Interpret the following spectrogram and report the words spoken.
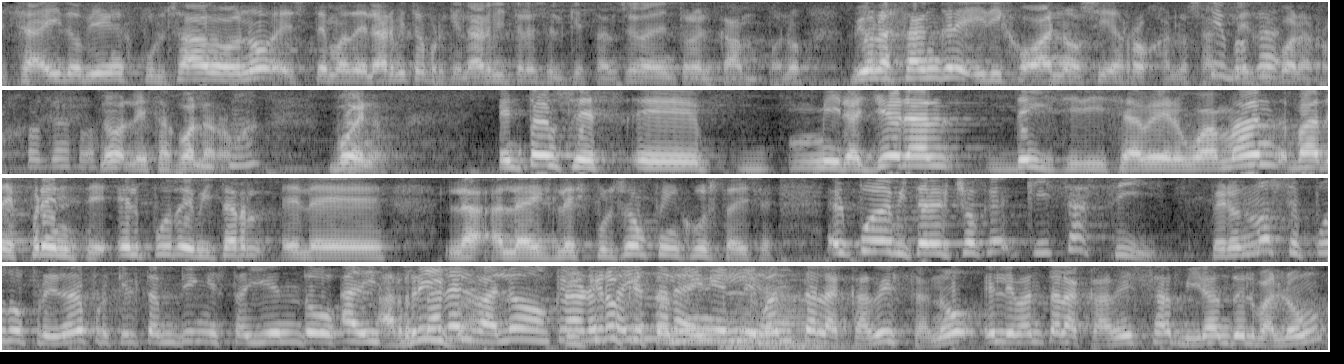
se ha ido bien expulsado o no, es tema del árbitro, porque el árbitro es el que sanciona dentro del campo, ¿no? Vio la sangre y dijo, ah, no, sí, es roja, lo le sacó la roja. No, le sacó la roja. Bueno, entonces, eh, mira, Gerald Daisy dice, a ver, Guamán va de frente, él pudo evitar, eh, la, la, expulsión fue injusta, dice. Él pudo evitar el choque, quizás sí, pero no se pudo frenar porque él también está yendo a disputar el balón, claro. Y creo que también él levanta la cabeza, ¿no? Él levanta la cabeza mirando el balón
